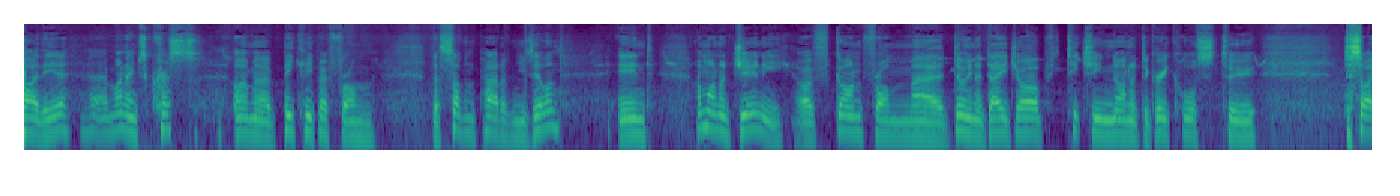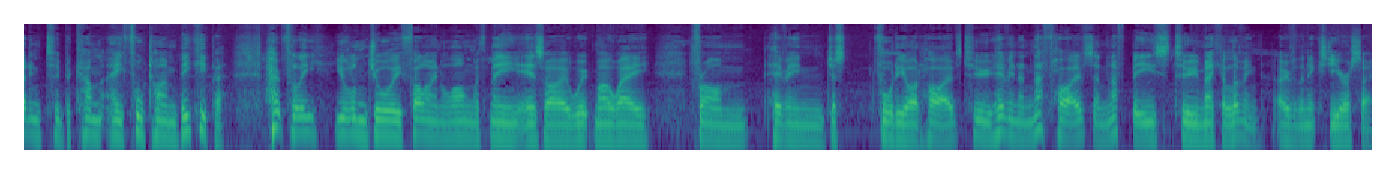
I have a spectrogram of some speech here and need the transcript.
Hi there, uh, my name's Chris. I'm a beekeeper from the southern part of New Zealand and I'm on a journey. I've gone from uh, doing a day job, teaching on a degree course, to deciding to become a full time beekeeper. Hopefully, you'll enjoy following along with me as I work my way from having just 40 odd hives to having enough hives and enough bees to make a living over the next year or so.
